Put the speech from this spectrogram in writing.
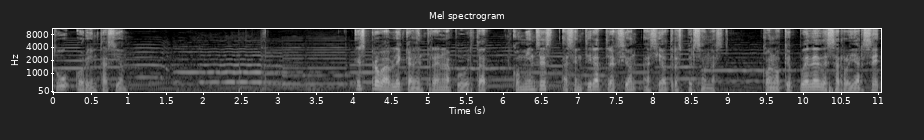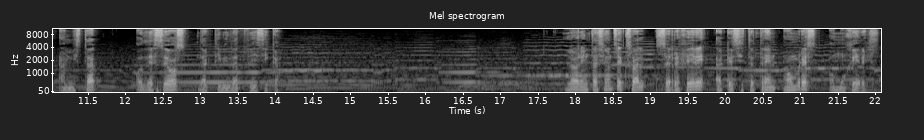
Tu orientación. Es probable que al entrar en la pubertad comiences a sentir atracción hacia otras personas, con lo que puede desarrollarse amistad o deseos de actividad física. La orientación sexual se refiere a que si te atraen hombres o mujeres.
